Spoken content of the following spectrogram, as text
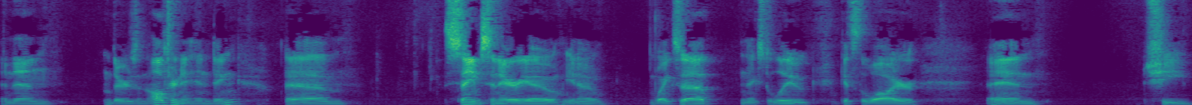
and then there's an alternate ending. Um same scenario you know wakes up next to luke gets the water and she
